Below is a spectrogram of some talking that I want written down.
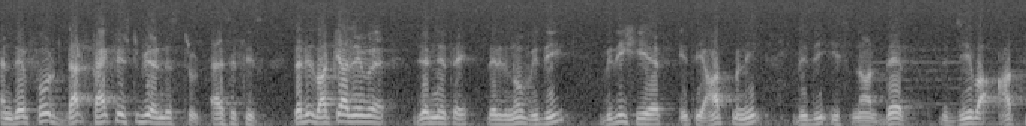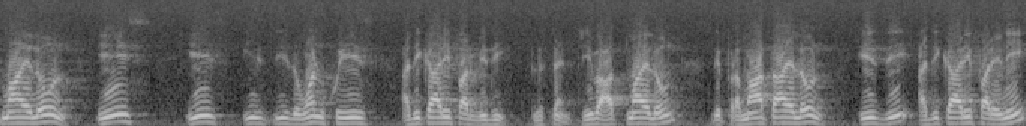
And therefore that fact is to be understood as it is. That is Vakyadeva. janyate. There is no vidhi. Vidhi here, iti atmani, vidhi is not there. The jiva atma alone is, is, is, is the one who is adhikari for vidhi. Listen, jiva atma alone, the pramata alone is the adhikari for any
